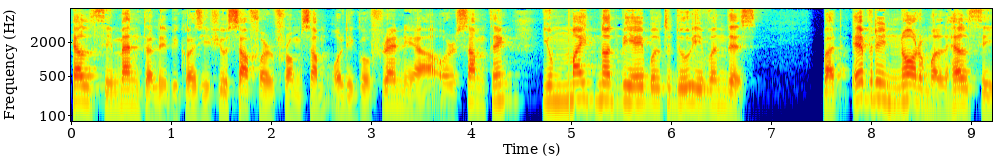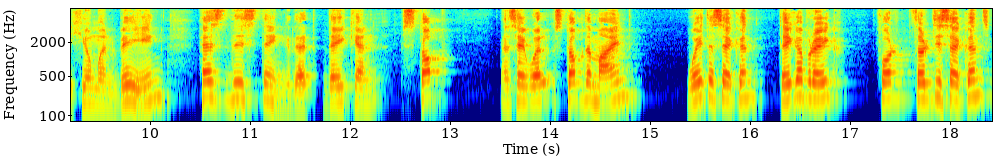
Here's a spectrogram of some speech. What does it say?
healthy mentally because if you suffer from some oligophrenia or something, you might not be able to do even this. But every normal, healthy human being has this thing that they can stop and say, Well, stop the mind, wait a second, take a break for 30 seconds,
